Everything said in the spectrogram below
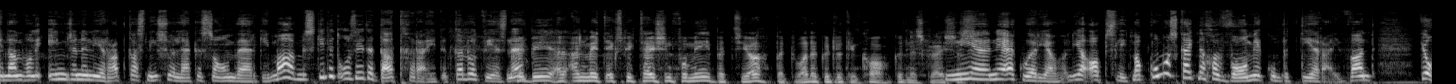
en dan wil die engine en die radkas nie so lekker saamwerk nie. Maar miskien het ons net 'n dat gery. Dit kan ook wees, né? Could be an unmet expectation for me, but yeah, but what a good looking car. Goodness gracious. Nee, nee, ek hoor jou. Nee, absoluut. Maar kom ons kyk nou gou waarmee kompeteer hy, want Jo,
